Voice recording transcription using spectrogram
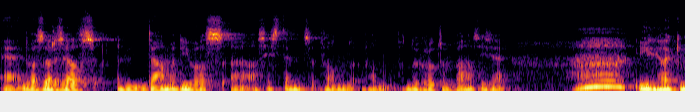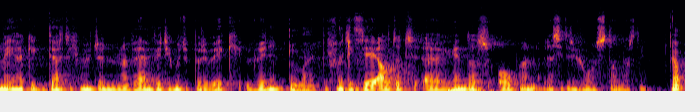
Uh, er was daar zelfs een dame die was assistent van, van, van de grote baas, die zei, ah, hier ga ik mee, ga ik 30 minuten, 45 minuten per week winnen. Amai, perfect. Want ik deed altijd uh, agendas open, dat zit er gewoon standaard in. Ja.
